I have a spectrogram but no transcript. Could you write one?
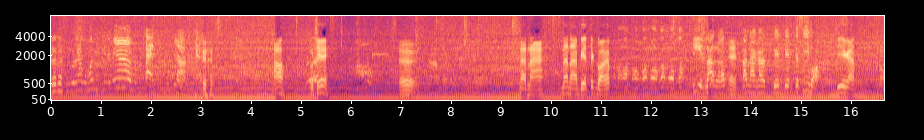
เดี๋ยวเดี๋ยวเดี๋ยวดูแลผมว่าดีๆนะแม่แตกทุกอย่างเอาโอเค เออ ด้านหน้าด้านหน้าเบียดจักดอกครับเอามาออกออกออกออกออกออกที่ร้านนะครับเอ๊ะร้านนาก็เบ็ดเบ็ดกระซี่บ่ที่กันโอ้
